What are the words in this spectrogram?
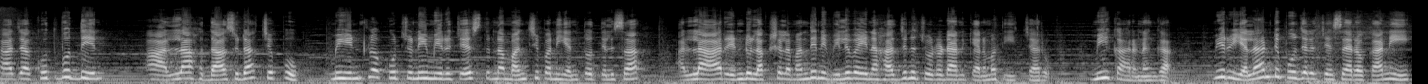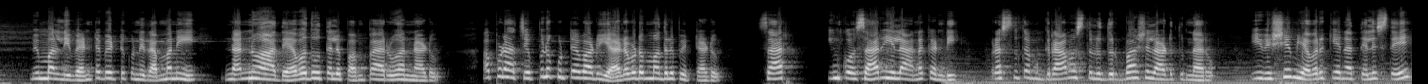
ఖాజా కుత్బుద్దీన్ ఆ అల్లాహ్ దాసుడా చెప్పు. మీ ఇంట్లో కూర్చుని మీరు చేస్తున్న మంచి పని ఎంతో తెలుసా? అల్లా రెండు లక్షల మందిని విలువైన హజ్ను చూడడానికి అనుమతి ఇచ్చారు. మీ కారణంగా. మీరు ఎలాంటి పూజలు చేశారో కానీ మిమ్మల్ని వెంటబెట్టుకుని రమ్మని నన్ను ఆ దేవదూతలు పంపారు అన్నాడు. అప్పుడు ఆ చెప్పులు కుట్టేవాడు ఏడవడం మొదలుపెట్టాడు. సార్ ఇంకోసారి ఇలా అనకండి. ప్రస్తుతం గ్రామస్తులు దుర్భాషలాడుతున్నారు. ఈ విషయం ఎవరికైనా తెలిస్తే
